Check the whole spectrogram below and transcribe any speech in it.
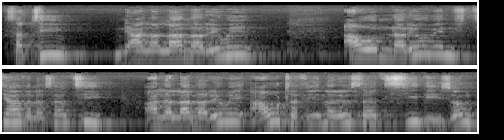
satria ny ahalalanareo hoe ao aminareo ve ny fitiavana sa tsia, ahalalanareo hoe aotra ve ianareo sa tsia dia izao,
